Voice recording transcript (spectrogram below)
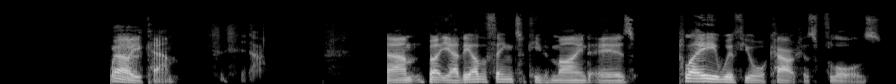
well, you can. yeah. Um, but yeah, the other thing to keep in mind is play with your character's flaws.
